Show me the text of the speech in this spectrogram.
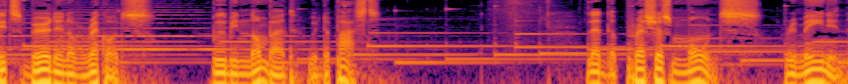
its burden of records, will be numbered with the past. Let the precious months remaining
